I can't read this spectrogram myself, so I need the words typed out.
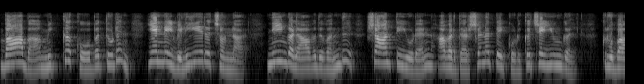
பாபா மிக்க கோபத்துடன் என்னை வெளியேறச் சொன்னார். நீங்களாவது வந்து சாந்தியுடன் அவர் தர்ஷனத்தை கொடுக்கச் செய்யுங்கள். கிருபா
